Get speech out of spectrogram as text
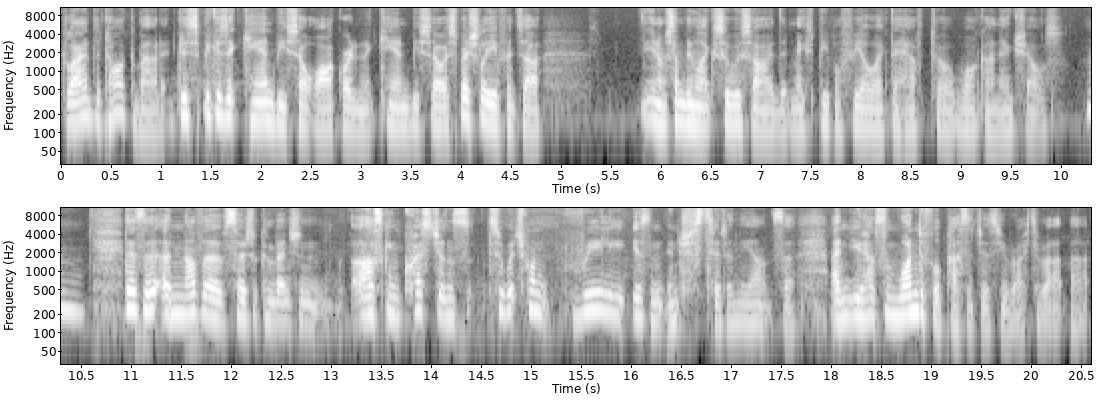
glad to talk about it just because it can be so awkward and it can be so, especially if it's a, you know, something like suicide that makes people feel like they have to walk on eggshells. Hmm. There's a, another social convention asking questions to which one really isn't interested in the answer. And you have some wonderful passages you write about that.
